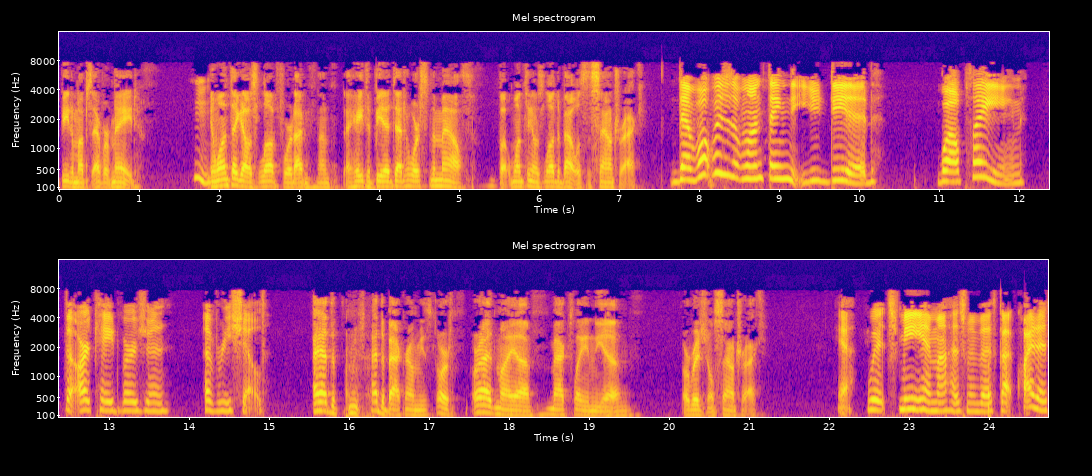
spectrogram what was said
beat 'em ups ever made. Hmm. And one thing I was loved for it, I, I, I hate to beat a dead horse in the mouth, but one thing I was loved about was the soundtrack. Then what was the one thing that you did while playing the arcade version of Reshelled? I had the I had the background music, or or I had my uh, Mac playing the uh, original soundtrack. Yeah, which me and my husband both got quite a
